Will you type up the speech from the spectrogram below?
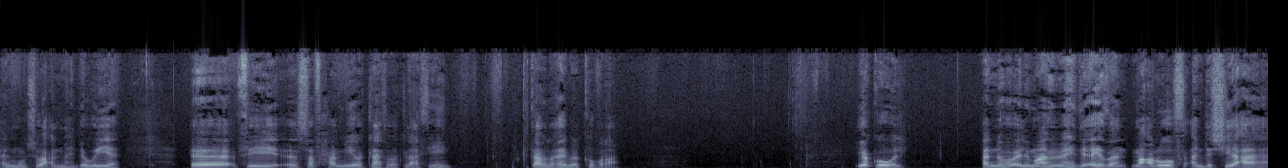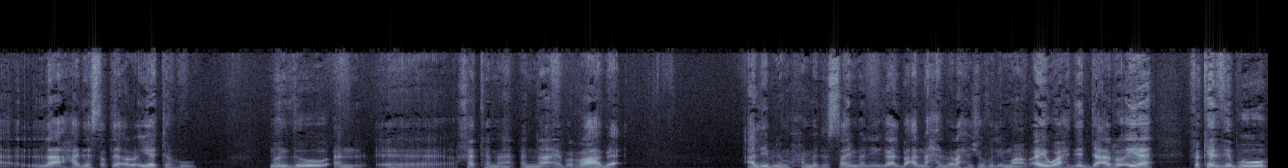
الموسوعة المهدوية آه، في صفحة 133 كتاب الغيبة الكبرى. يقول أنه الإمام المهدي أيضا معروف عند الشيعة لا أحد يستطيع رؤيته منذ أن آه، ختم النائب الرابع علي بن محمد الصيمري. قال بعد ما حد ما راح يشوف الإمام أي واحد يدعي الرؤية فكذبوه.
